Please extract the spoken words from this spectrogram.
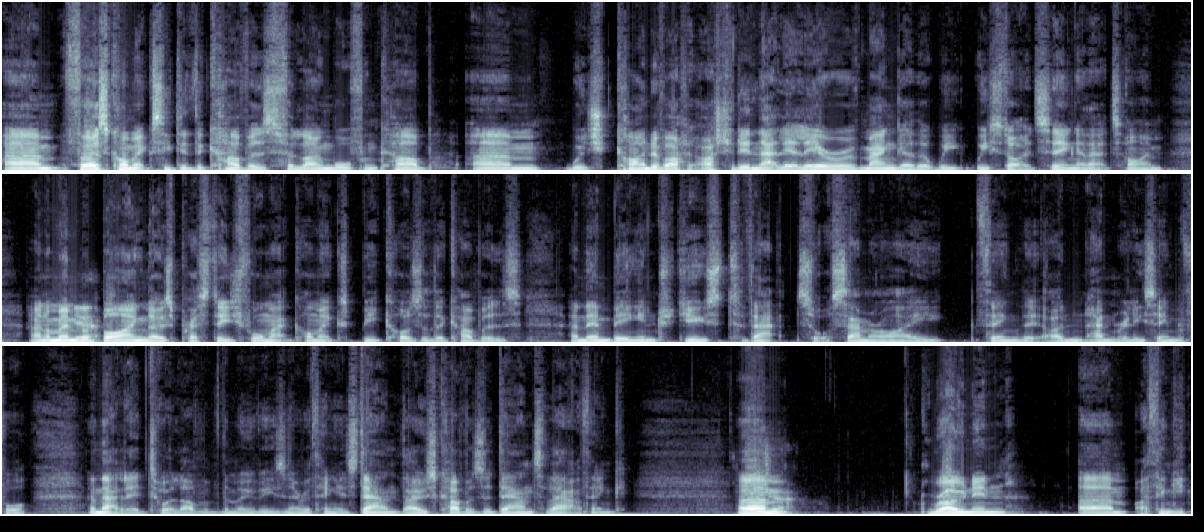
Um, first comics, he did the covers for Lone Wolf and Cub, um, which kind of ushered in that little era of manga that we, we started seeing at that time. And I remember Yeah. buying those prestige format comics because of the covers, and then being introduced to that sort of samurai thing that I hadn't really seen before, and that led to a love of the movies and everything. It's down; those covers are down to that, I think. Um, Gotcha. Ronin, um, I think he,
